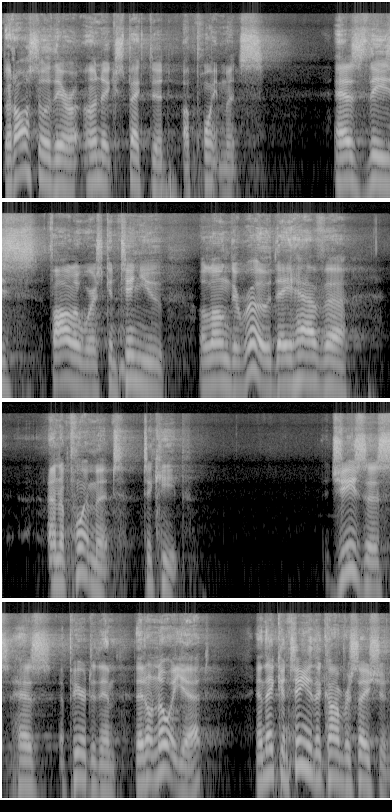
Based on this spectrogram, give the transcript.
but also there are unexpected appointments. As these followers continue along the road, they have a, an appointment to keep. Jesus has appeared to them. They don't know it yet, and they continue the conversation.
